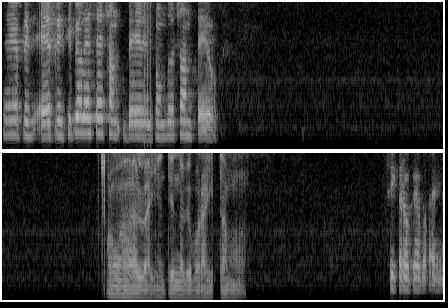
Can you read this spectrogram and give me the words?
El, principio de ese del segundo chanteo. Vamos a darlo ahí. entiendo que por ahí estamos. Sí, creo que por ahí.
